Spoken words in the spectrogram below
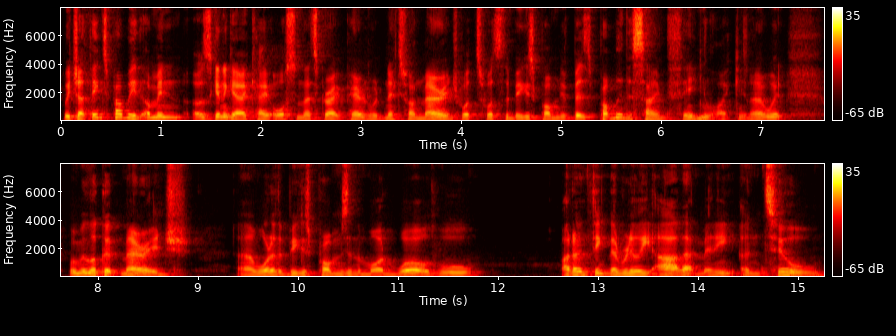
which I think is probably. I mean, I was going to go, okay, awesome, that's great. Parenthood, next one, marriage. What's what's the biggest problem? But it's probably the same thing. Like you know, when when we look at marriage, uh, what are the biggest problems in the modern world? Well, I don't think there really are that many until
